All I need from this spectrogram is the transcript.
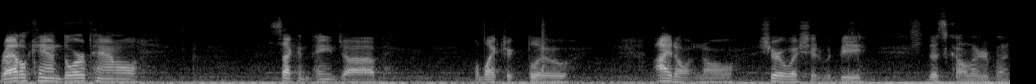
rattle can door panel, second paint job, electric blue. I don't know. Sure wish it would be this color, but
